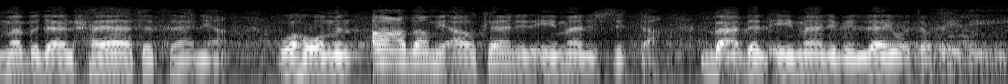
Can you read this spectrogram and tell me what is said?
مبدأ الحياة الثانية وهو من أعظم أركان الإيمان الستة بعد الإيمان بالله وتوحيده.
